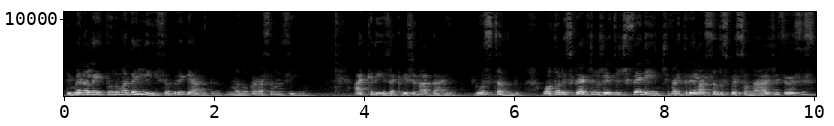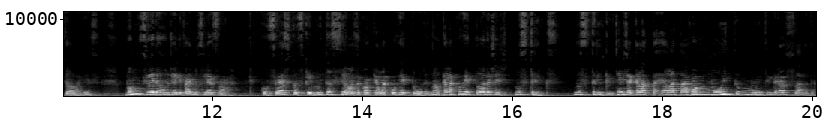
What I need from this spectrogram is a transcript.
Primeira leitura, uma delícia. Obrigada. E mandou um coraçãozinho. A Cris, a Cris de Nadai. Gostando. O autor escreve de um jeito diferente, vai entrelaçando os personagens e as histórias. Vamos ver aonde ele vai nos levar. Confesso que eu fiquei muito ansiosa com aquela corretora. Não, aquela corretora, gente, nos trinks. Nos trinks. Gente, aquela, ela tava muito, muito engraçada.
